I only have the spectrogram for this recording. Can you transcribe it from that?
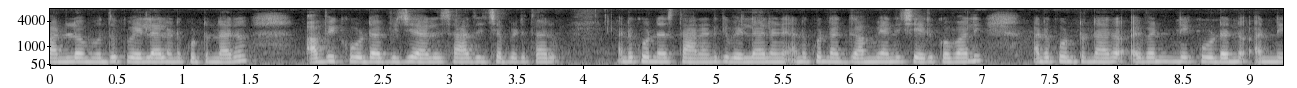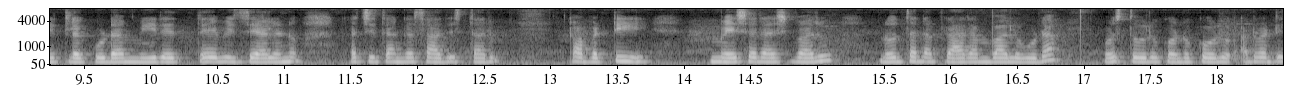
పనిలో ముందుకు వెళ్ళాలనుకుంటున్నారో అవి కూడా విజయాలు సాధించబెడతారు. అనుకున్న స్థానానికి వెళ్ళాలని అనుకున్న గమ్యాన్ని చేరుకోవాలి అనుకుంటున్నారో అవన్నీ కూడాను అన్నిట్లో కూడా మీరైతే విజయాలను ఖచ్చితంగా సాధిస్తారు. కాబట్టి మేషరాశి వారు నూతన ప్రారంభాలు కూడా వస్తువులు కొనుగోలు అటువంటి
